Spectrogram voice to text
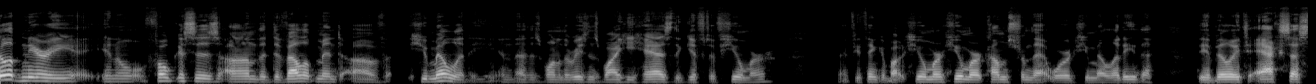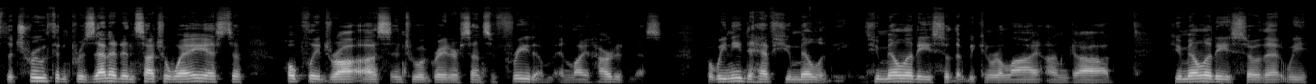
Philip Neri, you know, focuses on the development of humility, and that is one of the reasons why he has the gift of humor. If you think about humor, humor comes from that word humility, the, the ability to access the truth and present it in such a way as to hopefully draw us into a greater sense of freedom and lightheartedness. But we need to have humility humility so that we can rely on God, humility so that we,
